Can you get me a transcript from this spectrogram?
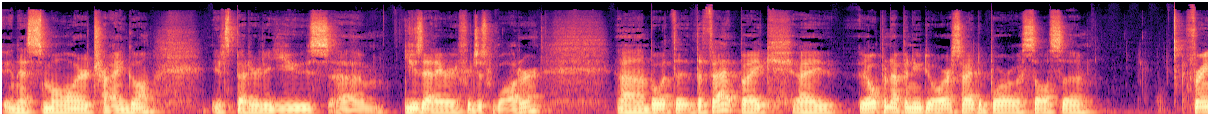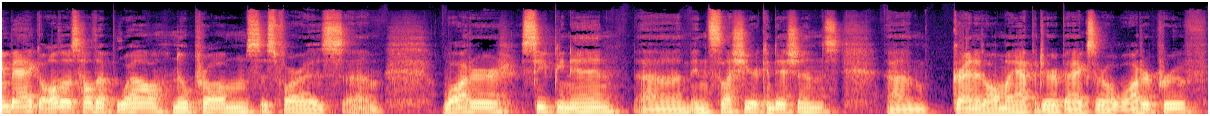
in a smaller triangle. It's better to use um, use that area for just water. Um, but with the the fat bike, I it opened up a new door, so I had to borrow a Salsa frame bag. All those held up well, no problems as far as um, water seeping in um, in slushier conditions. Um, granted, all my Apidura bags are all waterproof,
